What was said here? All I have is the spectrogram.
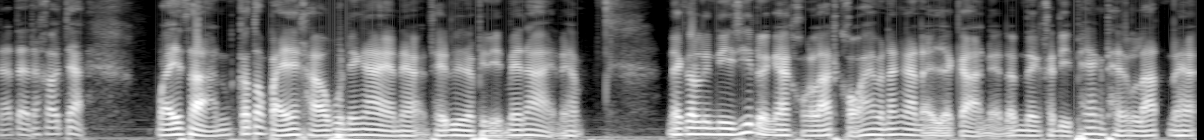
นะแต่ถ้าเขาจะไปศาลก็ต้องไปให้เขาพูดง่ายๆนะฮะใช้ดุลยพินิจไม่ได้นะครับ ในกรณีที่หน่วยงานของรัฐขอให้พนักงานอายการเนี่ยดำเนินคดีแพ่งแทนรัฐนะฮะ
